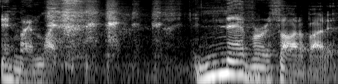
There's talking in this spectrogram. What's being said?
in my life. never thought about it.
